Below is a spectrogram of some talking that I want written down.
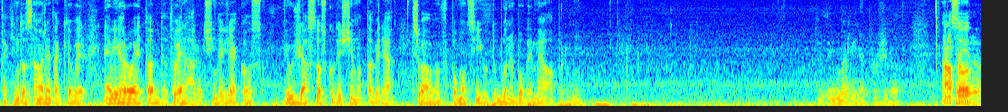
tak tím to samozřejmě taky objedu. Nevýhodou je to datově náročný, takže jako využívá se to skutečně na ta videa, třeba v pomocí YouTube nebo Vimeo a podobně. Zajímavý nepoužívat. Ano, so,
